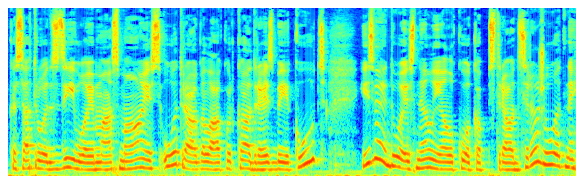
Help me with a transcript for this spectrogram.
kas atrodas dzīvojamās mājas otrā galā, kur kādreiz bija kūts, izveidojis nelielu koku apstrādes ražotni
